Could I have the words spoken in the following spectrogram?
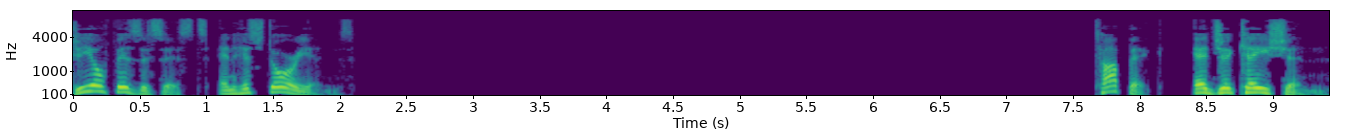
geophysicists, and historians. Topic. Education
